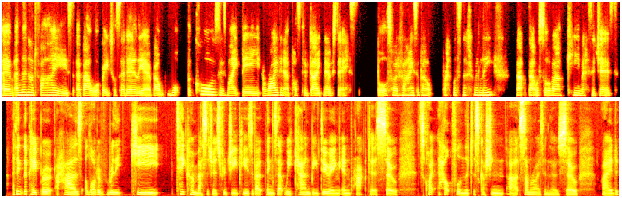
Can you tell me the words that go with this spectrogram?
Um, and then advise about what Rachael said earlier about what the causes might be, arriving at a positive diagnosis, but also advise about breathlessness relief. That that was sort of our key messages. I think the paper has a lot of really key take home messages for GPs about things that we can be doing in practice. So it's quite helpful in the discussion uh, summarizing those. So I'd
